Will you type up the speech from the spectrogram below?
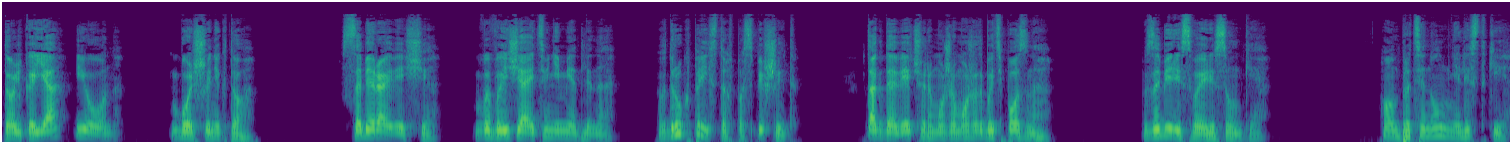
«Только я и он. Больше никто. Собирай вещи. Вы выезжаете немедленно. Вдруг пристав поспешит. Тогда вечером уже может быть поздно. Забери свои рисунки». Он протянул мне листки.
